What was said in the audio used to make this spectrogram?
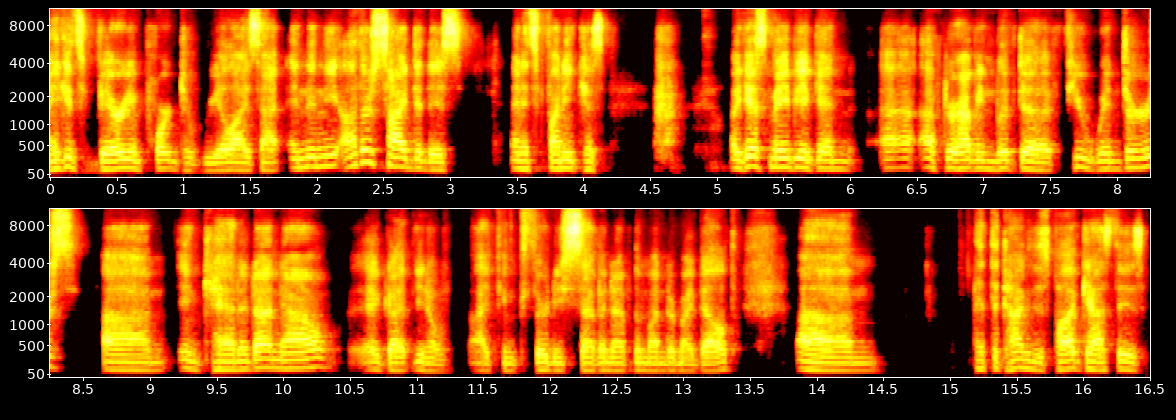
i think it's very important to realize that and then the other side to this and it's funny because i guess maybe again uh, after having lived a few winters um, in Canada now. I got, you know, I think 37 of them under my belt. Um, at the time of this podcast is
